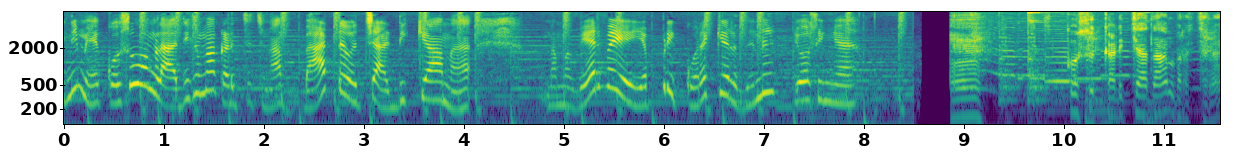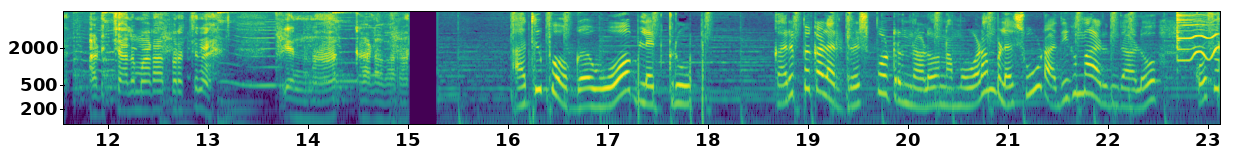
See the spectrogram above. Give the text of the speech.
இனிமே கொசுவங்களை அதிகமாக கிடச்சிச்சின்னா பேட்டை வச்சு அடிக்காமல் நம்ம வேர்வையை எப்படி குறைக்கிறதுன்னு யோசிங்க. கொசு கடிச்சாதான் பிரச்சனை. அடிச்சாலுமாடா பிரச்சனை? என்ன கலவரம்? அதுபோக ஓ பிளட் குரூப் கருப்பு கலர் ட்ரெஸ் போட்டிருந்தாலோ நம்ம உடம்புல சூடு அதிகமாக இருந்தாலோ கொசு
